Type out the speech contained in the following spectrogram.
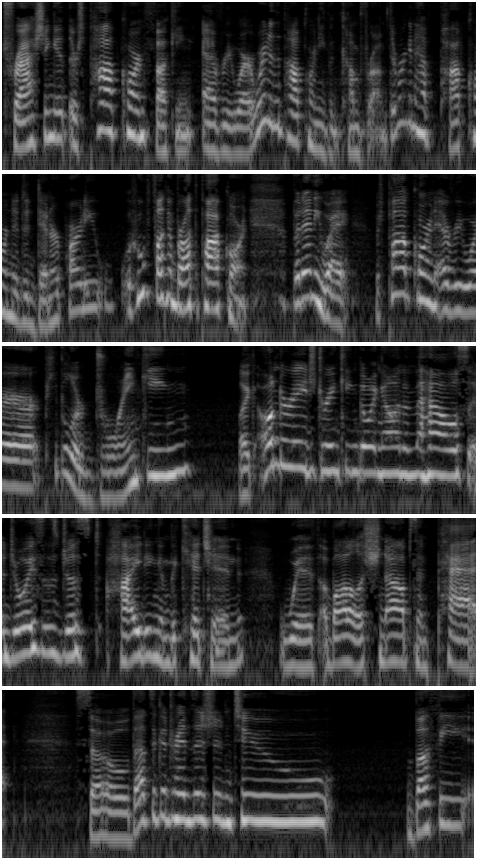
trashing it. There's popcorn fucking everywhere. Where did the popcorn even come from? They were going to have popcorn at a dinner party? Who fucking brought the popcorn? But anyway, there's popcorn everywhere. People are drinking, like underage drinking going on in the house, and Joyce is just hiding in the kitchen with a bottle of schnapps and Pat. So that's a good transition to Buffy,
